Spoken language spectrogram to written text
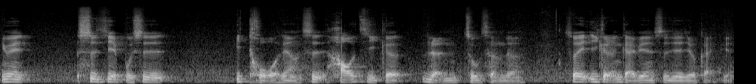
因为世界不是一坨这样，是好几个人组成的，所以一个人改变，世界就改变。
